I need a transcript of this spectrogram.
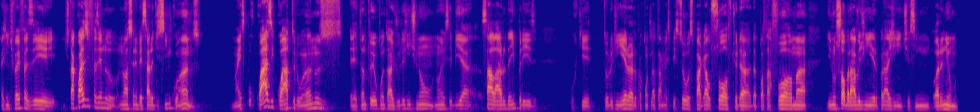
a gente vai fazer. A gente está quase fazendo nosso aniversário de cinco anos, mas por quase quatro anos, é, tanto eu quanto a Júlia, a gente não, não recebia salário da empresa porque todo o dinheiro era para contratar mais pessoas, pagar o software da, da plataforma e não sobrava dinheiro para a gente, assim, hora nenhuma.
